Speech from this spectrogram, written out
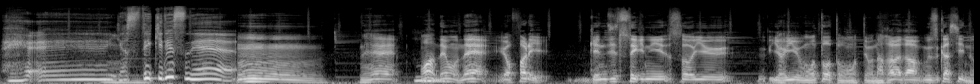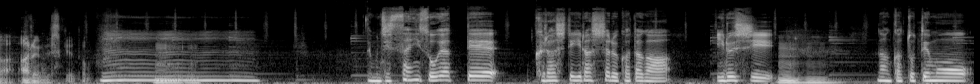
へえ、うんいや素敵ですね。うん。ねまあでもね、やっぱり現実的にそういう余裕を持とうと思ってもなかなか難しいのはあるんですけど。うーんでも実際にそうやって暮らしていらっしゃる方がいるし、うんうん。なんかとても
